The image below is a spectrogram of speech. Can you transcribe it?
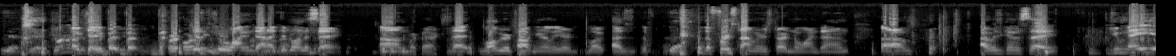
yeah, yeah. Okay, but but, but or just as we're winding down, I did want to say Give it to um, my facts. that while we were talking earlier, as the Yeah. the first time we were starting to wind down, um, I was gonna say you may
